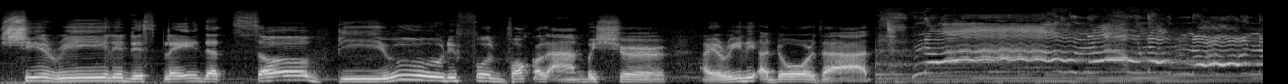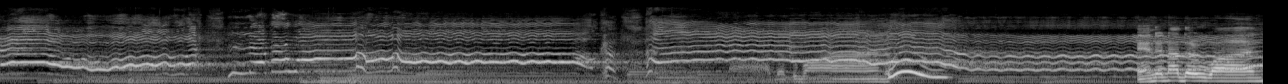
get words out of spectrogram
she really displayed that so beautiful vocal embouchure. I really adore that. That another one.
